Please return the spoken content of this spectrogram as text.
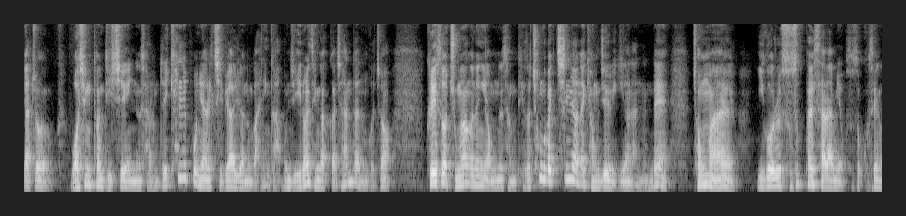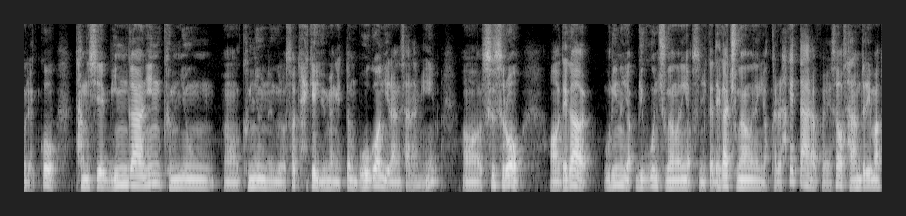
야 저 워싱턴 D.C.에 있는 사람들이 캘리포니아를 지배하려는 거 아닌가? 뭔지 이런 생각까지 한다는 거죠. 그래서 중앙은행이 없는 상태에서 1907년에 경제 위기가 났는데 정말 이거를 수습할 사람이 없어서 고생을 했고 당시에 민간인 금융 어, 금융으로서 되게 유명했던 모건이라는 사람이 어, 스스로 어, 내가 우리는 여- 미국은 중앙은행이 없으니까 내가 중앙은행 역할을 하겠다라고 해서 사람들이 막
